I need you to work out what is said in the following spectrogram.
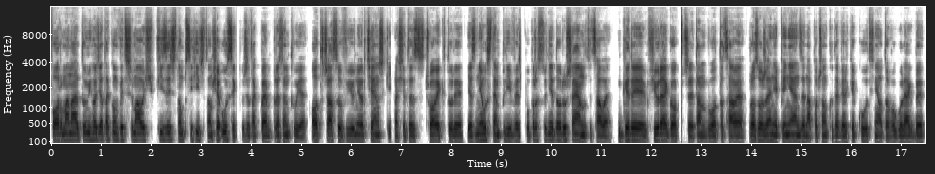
Forman, ale tu mi chodzi o taką wytrzymałość fizyczną, psychiczną. Się Usyk, że tak powiem, prezentuje od czasów junior ciężki. Właśnie to jest człowiek, który jest nieustępliwy, po prostu nie doruszają te całe gry Fiurego, czy tam było to całe rozłożenie pieniędzy na początku, te wielkie kłótnie, o to w ogóle jakby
